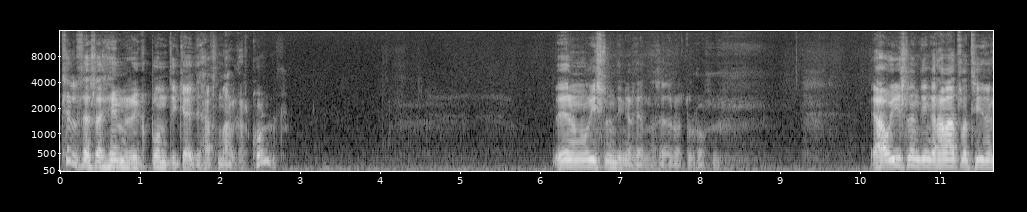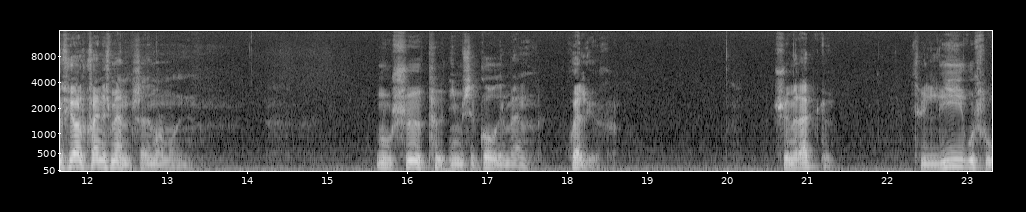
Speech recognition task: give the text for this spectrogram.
Til þess að Hinrik Bondi gæti haft margar konur. Við erum nú Íslandingar hérna, segður Öttur Hófnum. Já, Íslandingar hafa alla tíð verið fjölkvænismenn, sagði mormónin. Nú supu ímsir góðir menn hveljur. Sumir eftu, því lígur þú.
